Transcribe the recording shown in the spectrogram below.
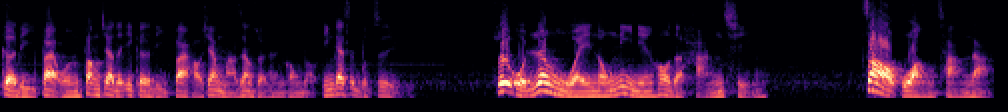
个礼拜，我们放假的一个礼拜，好像马上转成空头，应该是不至于，所以我认为农历年后的行情，照往常啦，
